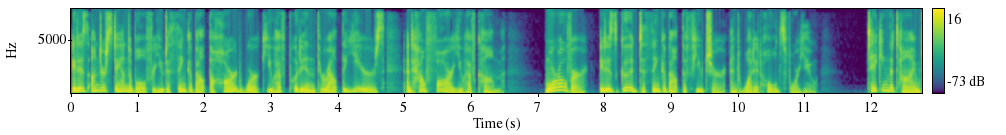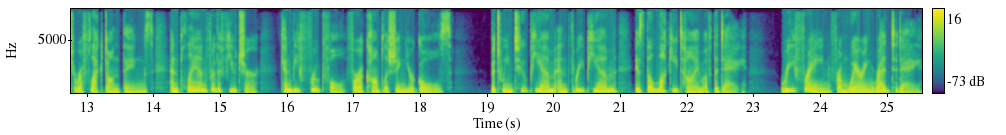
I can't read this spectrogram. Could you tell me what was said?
It is understandable for you to think about the hard work you have put in throughout the years and how far you have come. Moreover, it is good to think about the future and what it holds for you. Taking the time to reflect on things and plan for the future can be fruitful for accomplishing your goals. Between 2 p.m. and 3 p.m. is the lucky time of the day. Refrain from wearing red today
